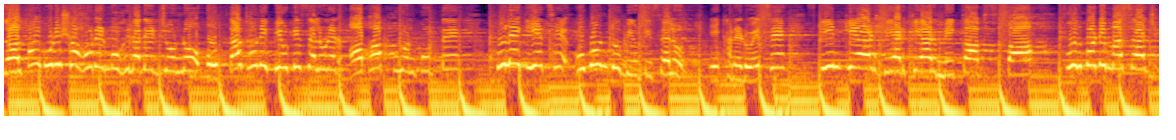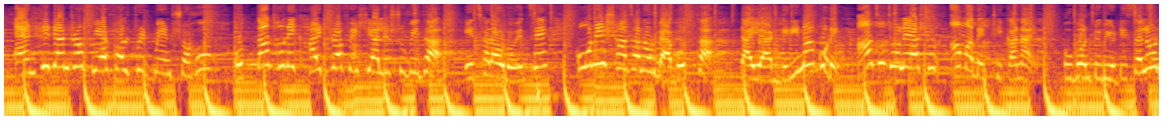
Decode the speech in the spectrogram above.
জলপাইগুড়ি শহরের মহিলাদের জন্য অত্যাধুনিক বিউটি সেলুনের অভাব পূরণ করতে খুলে গিয়েছে উবন্টু বিউটি সেলুন। এখানে রয়েছে skin care, hair care, makeup, spa, full body massage anti dandruff hair fall treatment সহ অত্যাধুনিক হাইড্রা ফেসিয়ালের সুবিধা। এছাড়াও রয়েছে কোণে সাজানোর ব্যবস্থা। তাই আর দেরি না করে আজই চলে আসুন আমাদের ঠিকানায়। Ubuntu beauty salon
